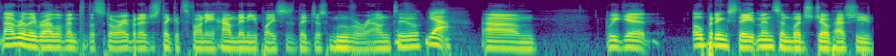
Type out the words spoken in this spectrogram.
not really relevant to the story, but I just think it's funny how many places they just move around to. Yeah. Um, we get opening statements in which Joe Pesci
